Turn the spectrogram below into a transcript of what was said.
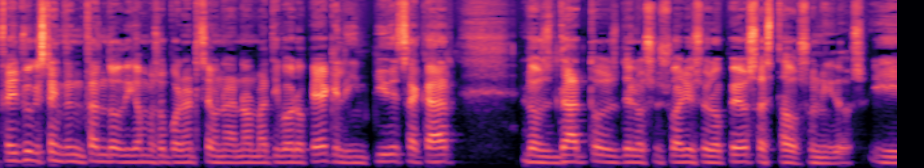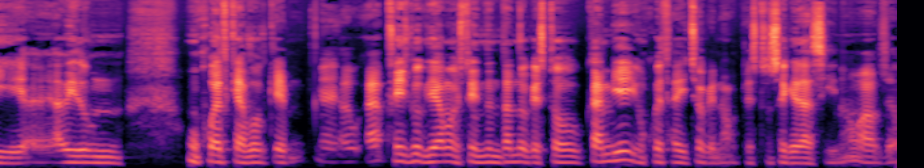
Facebook está intentando, digamos, oponerse a una normativa europea que le impide sacar los datos de los usuarios europeos a Estados Unidos. Y eh, ha habido un, juez que, que eh, Facebook, digamos, está intentando que esto cambie y un juez ha dicho que no, que esto se queda así, ¿no? Vamos, a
